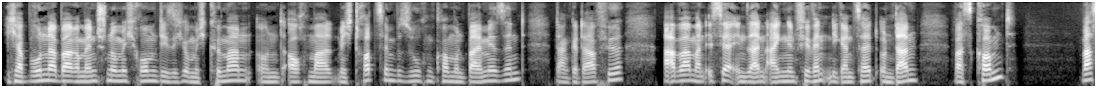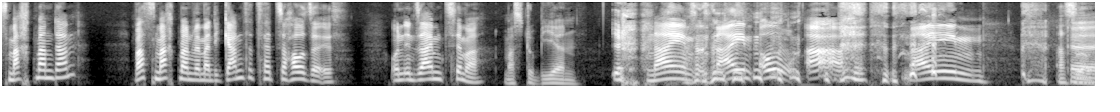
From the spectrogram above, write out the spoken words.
Ich habe wunderbare Menschen um mich rum, die sich um mich kümmern und auch mal mich trotzdem besuchen kommen und bei mir sind. Danke dafür. Aber man ist ja in seinen eigenen vier Wänden die ganze Zeit. Und dann, was kommt? Was macht man dann? Was macht man, wenn man die ganze Zeit zu Hause ist? Und in seinem Zimmer? Masturbieren. Nein, nein, oh, ah, nein. Achso. Äh,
